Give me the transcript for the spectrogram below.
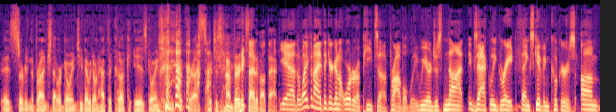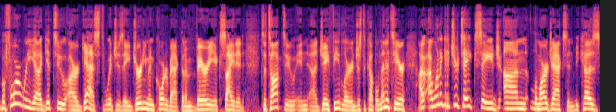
is serving the brunch that we're going to that we don't have to cook is going to cook for us, which is I'm very excited about that. Yeah, the wife and I, I think, are going to order a pizza, probably. We are just not exactly great Thanksgiving cookers. Um, before we uh, get to our guest, which is a journeyman quarterback that I'm very excited to talk to in uh, Jay Fiedler in just a couple minutes here, I, I want to get your take, Sage, on Lamar Jackson, because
